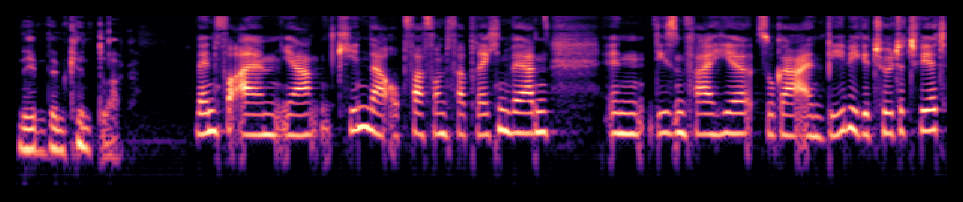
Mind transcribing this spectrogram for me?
neben dem Kind lag wenn vor allem ja Kinder Opfer von Verbrechen werden, in diesem Fall hier sogar ein Baby getötet wird,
